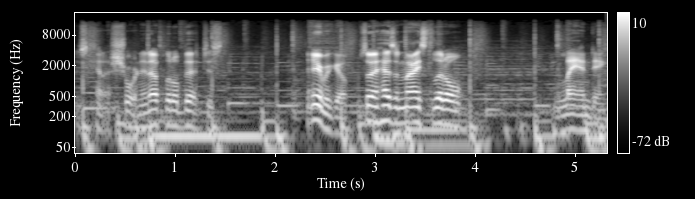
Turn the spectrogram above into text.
Just kind of shorten it up a little bit. Just there we go. So it has a nice little landing.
